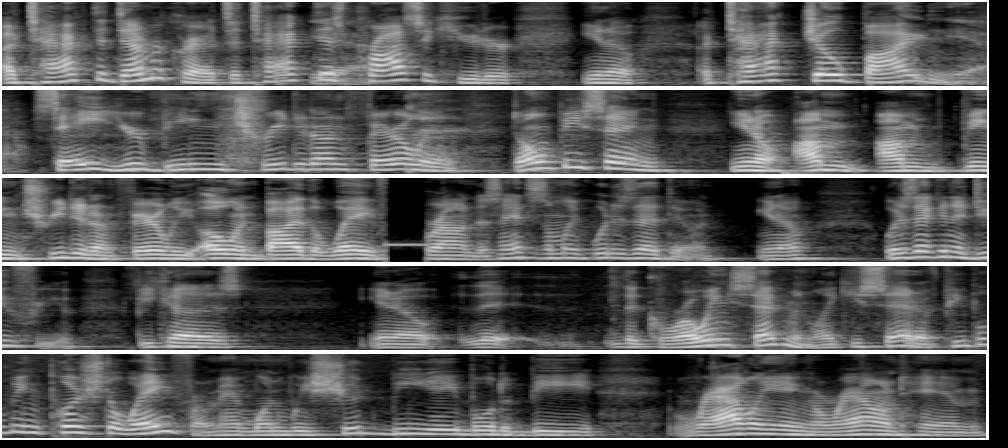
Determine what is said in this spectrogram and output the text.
attack the democrats attack this Yeah. prosecutor you know attack joe biden. Yeah. say you're being treated unfairly. Don't be saying you know i'm i'm being treated unfairly. Oh and by the way f- ron desantis. I'm like what is that doing? You know what is that going to do for you? Because you know the the growing segment like you said of people being pushed away from him when we should be able to be rallying around him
